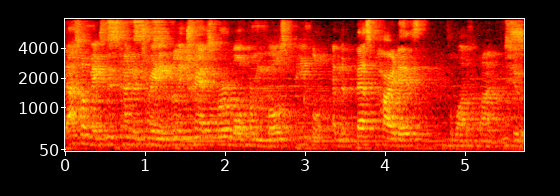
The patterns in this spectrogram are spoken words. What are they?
That's what makes this kind of training really transferable for most people. And the best part is, it's a lot of fun too,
